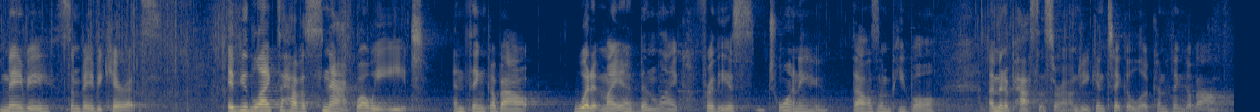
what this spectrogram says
maybe some baby carrots if you'd like to have a snack while we eat and think about what it might have been like for these 20,000 people, I'm going to pass this around. You can take a look and think about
